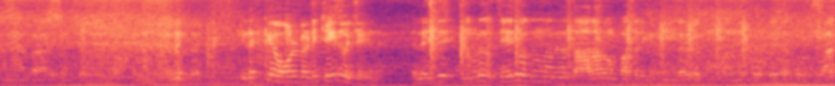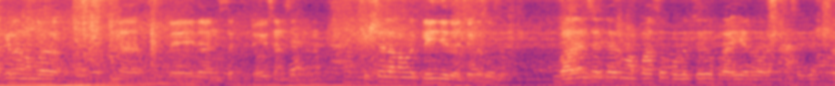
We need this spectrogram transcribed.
അങ്ങനെയുള്ള ഐറ്റംസ് പിന്നെ ഇതൊക്കെ ഓൾറെഡി ചെയ്തു വെച്ചേക്കുന്നത് അല്ല ഇത് നമ്മൾ ചെയ്ത് വെക്കുന്ന പറഞ്ഞാൽ താറാവ് മപ്പാസരിക്കും മീൻകറി വെക്കും പന്നി പോട്ട് ഇതൊക്കെ വെക്കും. ബാക്കിയെല്ലാം നമ്മൾ ഇതനുസരിച്ച് ചോയ്സ് അനുസരിച്ചാണ് ഫിഷെല്ലാം നമ്മൾ ക്ലീൻ ചെയ്ത് വെച്ചേക്കത്തുള്ളൂ. അപ്പോൾ അതനുസരിച്ച് ഒരു മപ്പാസ് പൊളിച്ചത് ഫ്രൈ ചെയ്ത് പറയുന്നതനുസരിച്ച് നമ്മൾ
